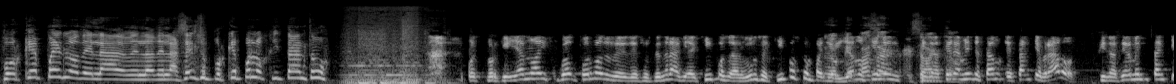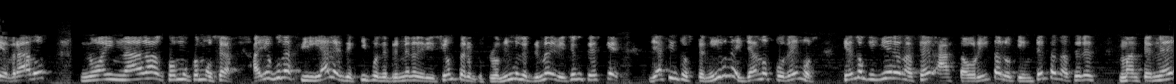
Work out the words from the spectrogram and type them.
por qué pues lo de la, de la del ascenso? ¿Por qué pues lo quitan tú? pues porque ya no hay fo- forma de, de sostener a equipos, a algunos equipos, compañeros, que ya no pasa- tienen, exacto. financieramente están, están quebrados, financieramente están quebrados, no hay nada, como, como, o sea, hay algunas filiales de equipos de primera división, pero pues los mismos de primera división es que ya es insostenible, ya no podemos. ¿Qué es lo que quieren hacer? Hasta ahorita lo que intentan hacer es mantener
